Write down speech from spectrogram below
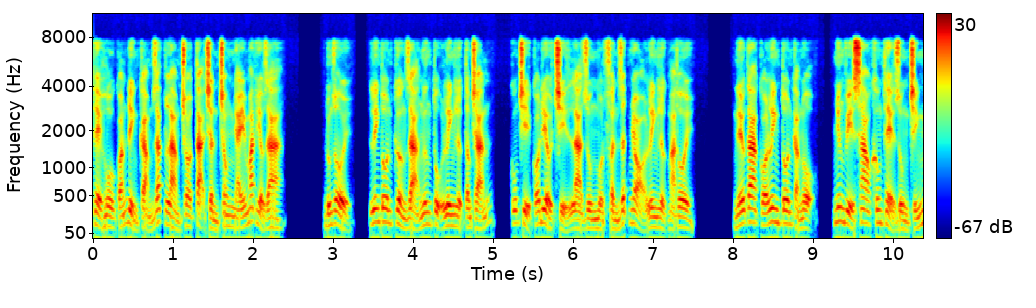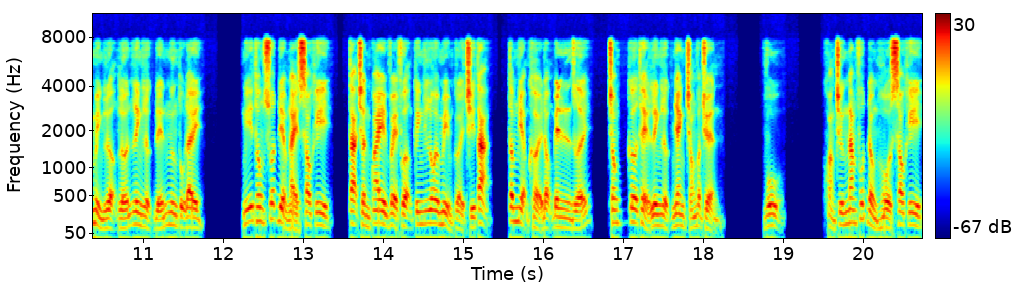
thể hồ quán đỉnh cảm giác làm cho tạ trần trong nháy mắt hiểu ra. Đúng rồi, linh tôn cường giả ngưng tụ linh lực tâm chắn, cũng chỉ có điều chỉ là dùng một phần rất nhỏ linh lực mà thôi. Nếu ta có linh tôn cảm nộ, nhưng vì sao không thể dùng chính mình lượng lớn linh lực đến ngưng tụ đây? Nghĩ thông suốt điểm này sau khi, tạ trần quay về phượng kinh lôi mỉm cười trí tạ, tâm niệm khởi động bên dưới, trong cơ thể linh lực nhanh chóng vận chuyển. Vụ. Khoảng chừng năm phút đồng hồ sau khi,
